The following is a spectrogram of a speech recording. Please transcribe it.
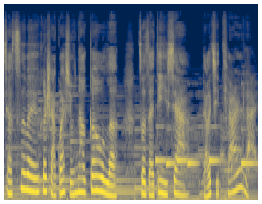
小刺猬和傻瓜熊闹够了，坐在地下聊起天儿来。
